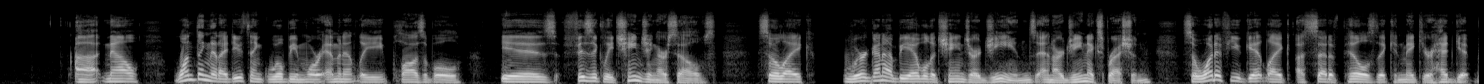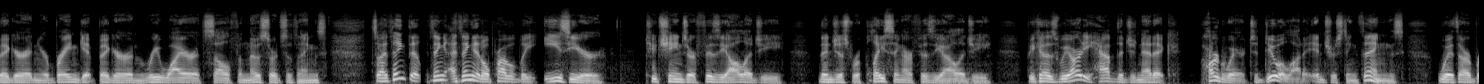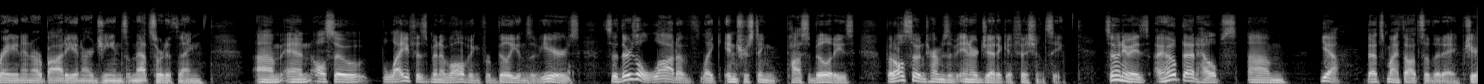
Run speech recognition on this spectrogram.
Uh, now, one thing that I do think will be more eminently plausible is physically changing ourselves. So, like, we're going to be able to change our genes and our gene expression. So, what if you get like a set of pills that can make your head get bigger and your brain get bigger and rewire itself and those sorts of things? So, I think that I think I think it'll probably easier to change our physiology than just replacing our physiology because we already have the genetic hardware to do a lot of interesting things with our brain and our body and our genes and that sort of thing. Um, and also, life has been evolving for billions of years. So there's a lot of like interesting possibilities, but also in terms of energetic efficiency. So, anyways, I hope that helps. Um, yeah, that's my thoughts of the day. Cheers.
